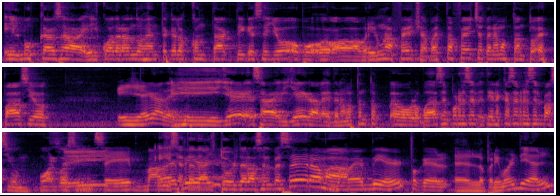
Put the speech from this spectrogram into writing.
Ir buscando, o sea, ir cuadrando gente que los contacte y qué sé yo, o- o abrir una fecha. Para esta fecha tenemos tantos espacios Y llégale. y, lle- o sea, y llégale, tenemos tantos, o lo puedes hacer por reserva, tienes que hacer reservación o algo Sí. así. Sí, va a y se te da el tour de la cervecera, Va a más. haber beer, porque es lo primordial.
